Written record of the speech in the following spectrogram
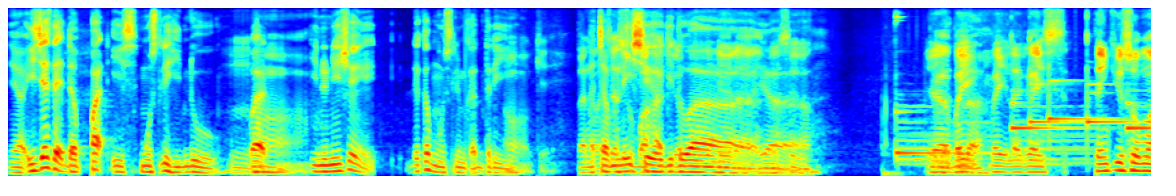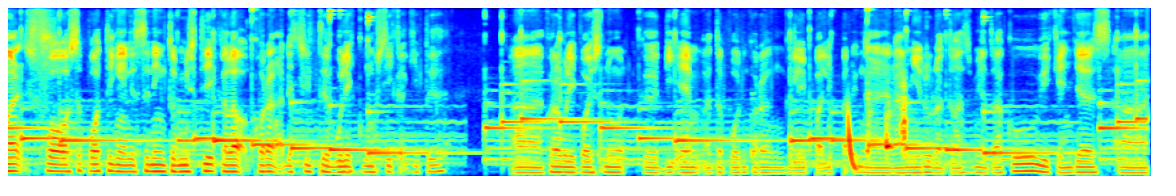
Yeah, it's just that the part is mostly Hindu. Hmm. But Ah. Indonesia dia kan Muslim country. Oh okey. tak nak Macam Malaysia ke gitu lah. aku Ya. rasa. Ya baik lah. Baiklah guys Thank you so much For supporting and listening to Mystic Kalau korang ada cerita Boleh kongsi kat kita uh, Korang boleh voice note Ke DM Ataupun korang Lipat-lipat dengan Amirul Atau Azmi Atau aku We can just uh,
